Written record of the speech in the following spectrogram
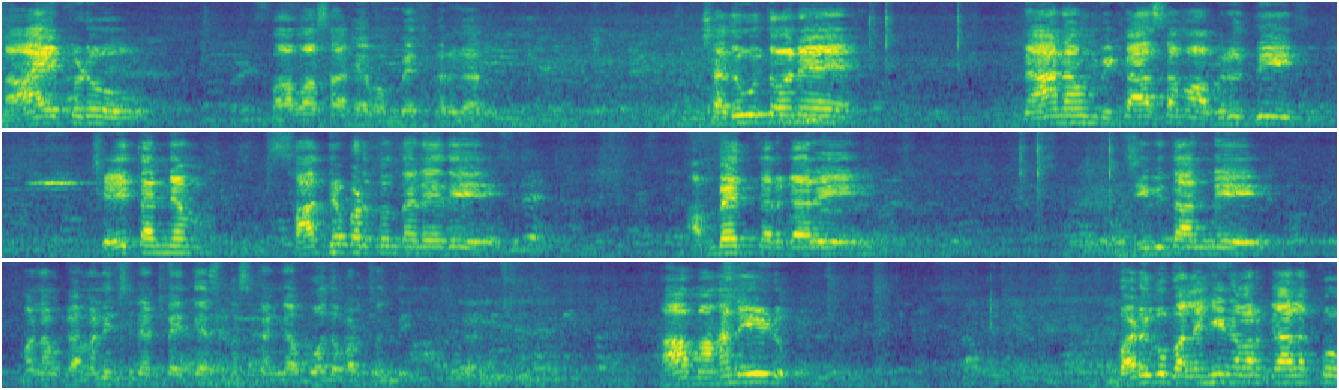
నాయకుడు బాబాసాహెబ్ అంబేద్కర్ గారు. చదువుతోనే జ్ఞానం వికాసం అభివృద్ధి చైతన్యం సాధ్యపడుతుందనేది అంబేద్కర్ గారి జీవితాన్ని మనం గమనించినట్లయితే స్పష్టంగా బోధపడుతుంది. ఆ మహనీయుడు బడుగు బలహీన వర్గాలకు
